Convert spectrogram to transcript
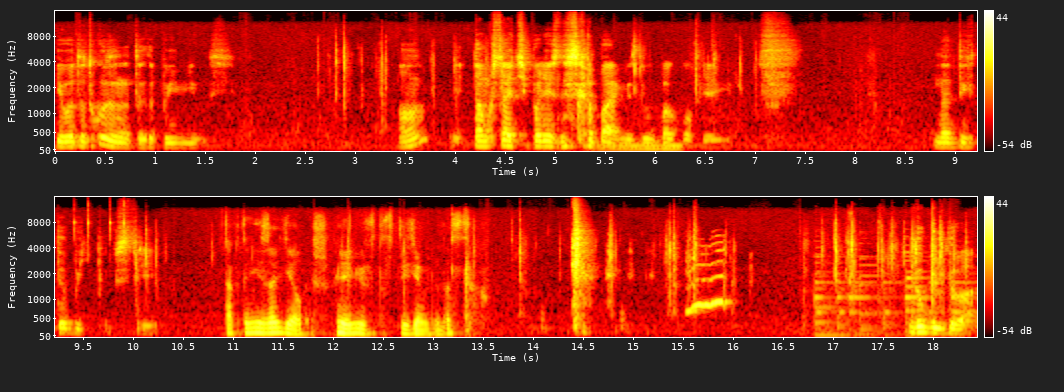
И вот откуда она тогда появилась? А? Там, кстати, полезные ископаемые из двух боков, я вижу. Надо их добыть побыстрее. Так ты не заделаешь. Я вижу, что ты землю достал. Дубль 2.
